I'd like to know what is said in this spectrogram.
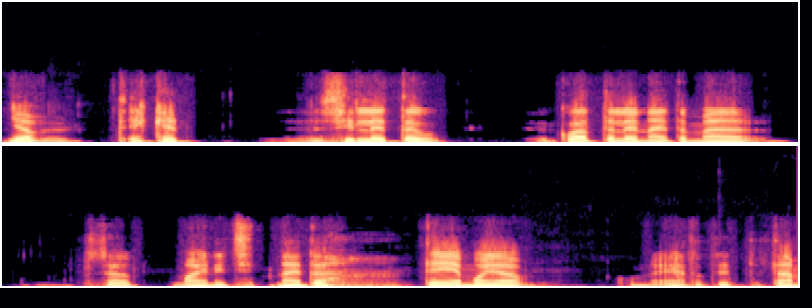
ja ehkä sille, että kun ajattelee näitä, mä, sä mainitsit näitä teemoja, kun ehdotit tätä,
